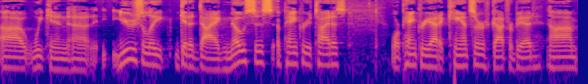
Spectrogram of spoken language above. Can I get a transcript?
Uh, we can uh, usually get a diagnosis of pancreatitis or pancreatic cancer, God forbid. Um,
